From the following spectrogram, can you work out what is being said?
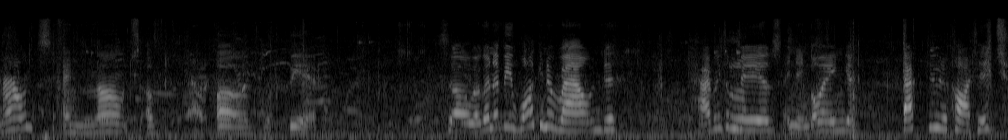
mounts and mounts of, of beer. So we're gonna be walking around, having some beers, and then going back to the cottage.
